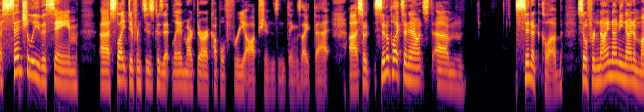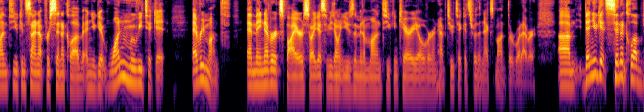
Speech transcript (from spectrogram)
essentially the same. Uh, slight differences because at Landmark there are a couple free options and things like that. Uh, so Cineplex announced um, Cine Club. So for nine ninety nine a month, you can sign up for Cine Club and you get one movie ticket every month. And they never expire. So I guess if you don't use them in a month, you can carry over and have two tickets for the next month or whatever. Um, then you get Cine Club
